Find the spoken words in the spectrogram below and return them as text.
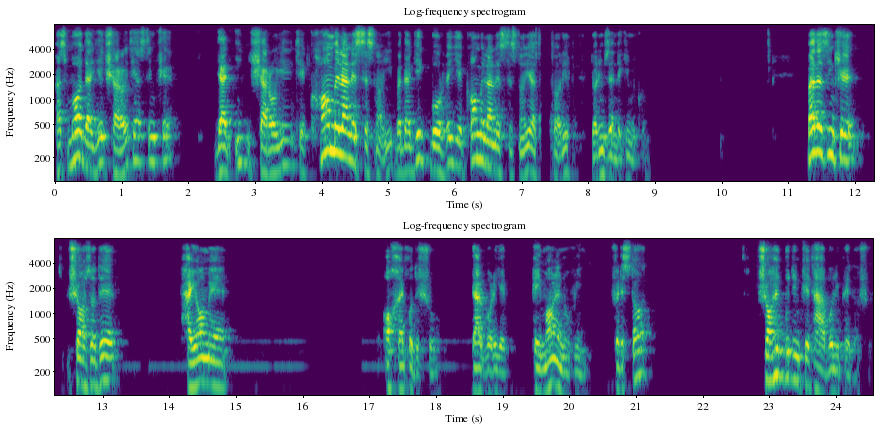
پس ما در یک شرایطی هستیم که در این شرایط کاملا استثنایی و در یک برهه کاملا استثنایی از تاریخ داریم زندگی می‌کنیم. بعد از اینکه شاهزاده پیام آخر خودش رو درباره پیمان نوین فرستاد شاهد بودیم که تحولی پیدا شد.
